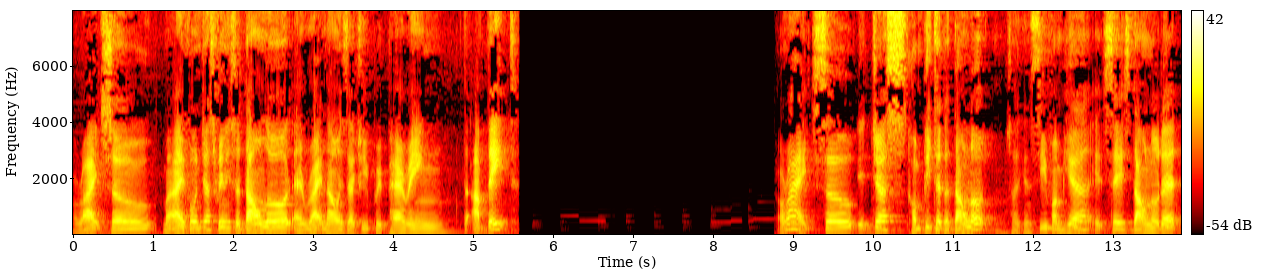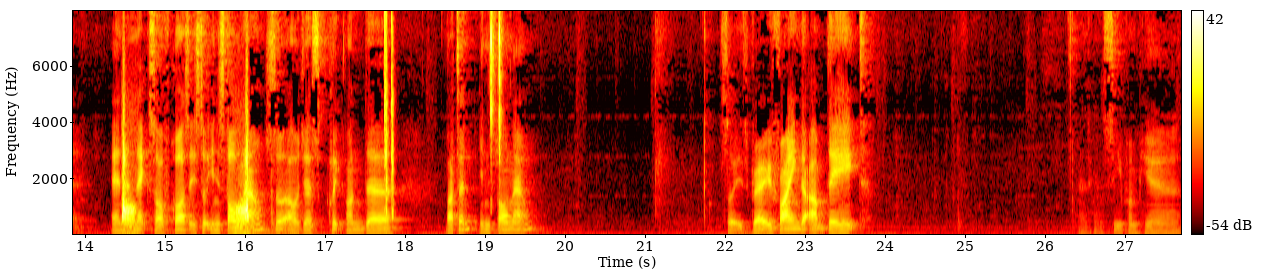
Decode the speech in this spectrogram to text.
Alright so my iPhone just finished the download and right now it's actually preparing the update. Alright so it just completed the download. So you can see from here it says downloaded. And the next of course is to install now. So I'll just click on the button install now so it's verifying the update. As you can see from here.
